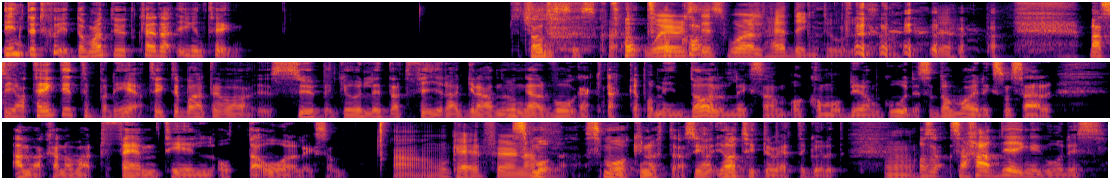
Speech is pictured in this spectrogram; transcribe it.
Inte ett skit, de var inte utklädda, ingenting. De- Jesus Christ. de- de Where is this world heading to? Liksom? Alltså jag tänkte inte på det. Jag tyckte bara att det var supergulligt att fyra grannungar vågar knacka på min dörr liksom och komma och be om godis. Så de var ju liksom så här, ja men vad kan de ha varit, fem till åtta år liksom. Ja, okej, fair enough. Små, små knuttar. Så jag, jag tyckte det var jättegulligt. Mm. Och så, så hade jag inget godis.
